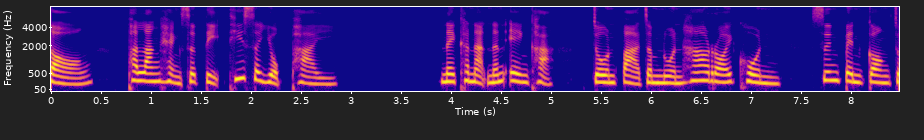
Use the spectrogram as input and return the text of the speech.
2. พลังแห่งสติที่สยบภัย ในขณะนั้นเองค่ะ โจรป่าจำนวน 500 คน ซึ่งเป็นกองโจ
